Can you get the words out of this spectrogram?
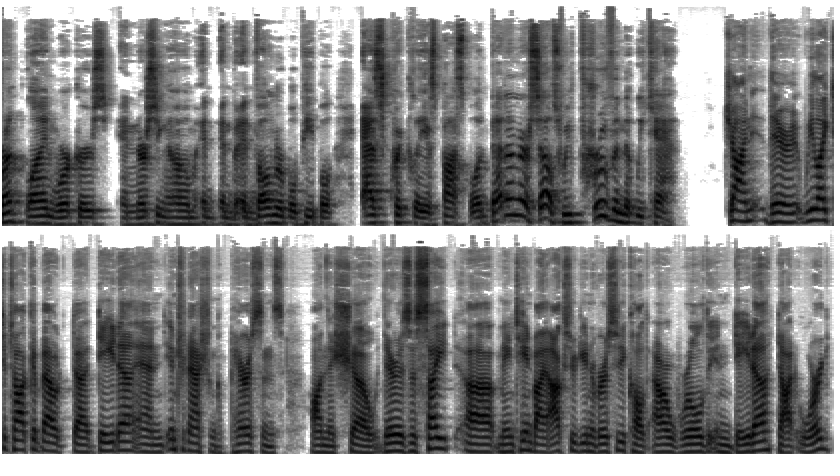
frontline workers and nursing home and, and, and, vulnerable people as quickly as possible and bet on ourselves. We've proven that we can. John, there we like to talk about uh, data and international comparisons on the show. There is a site uh, maintained by Oxford University called OurWorldInData.org,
